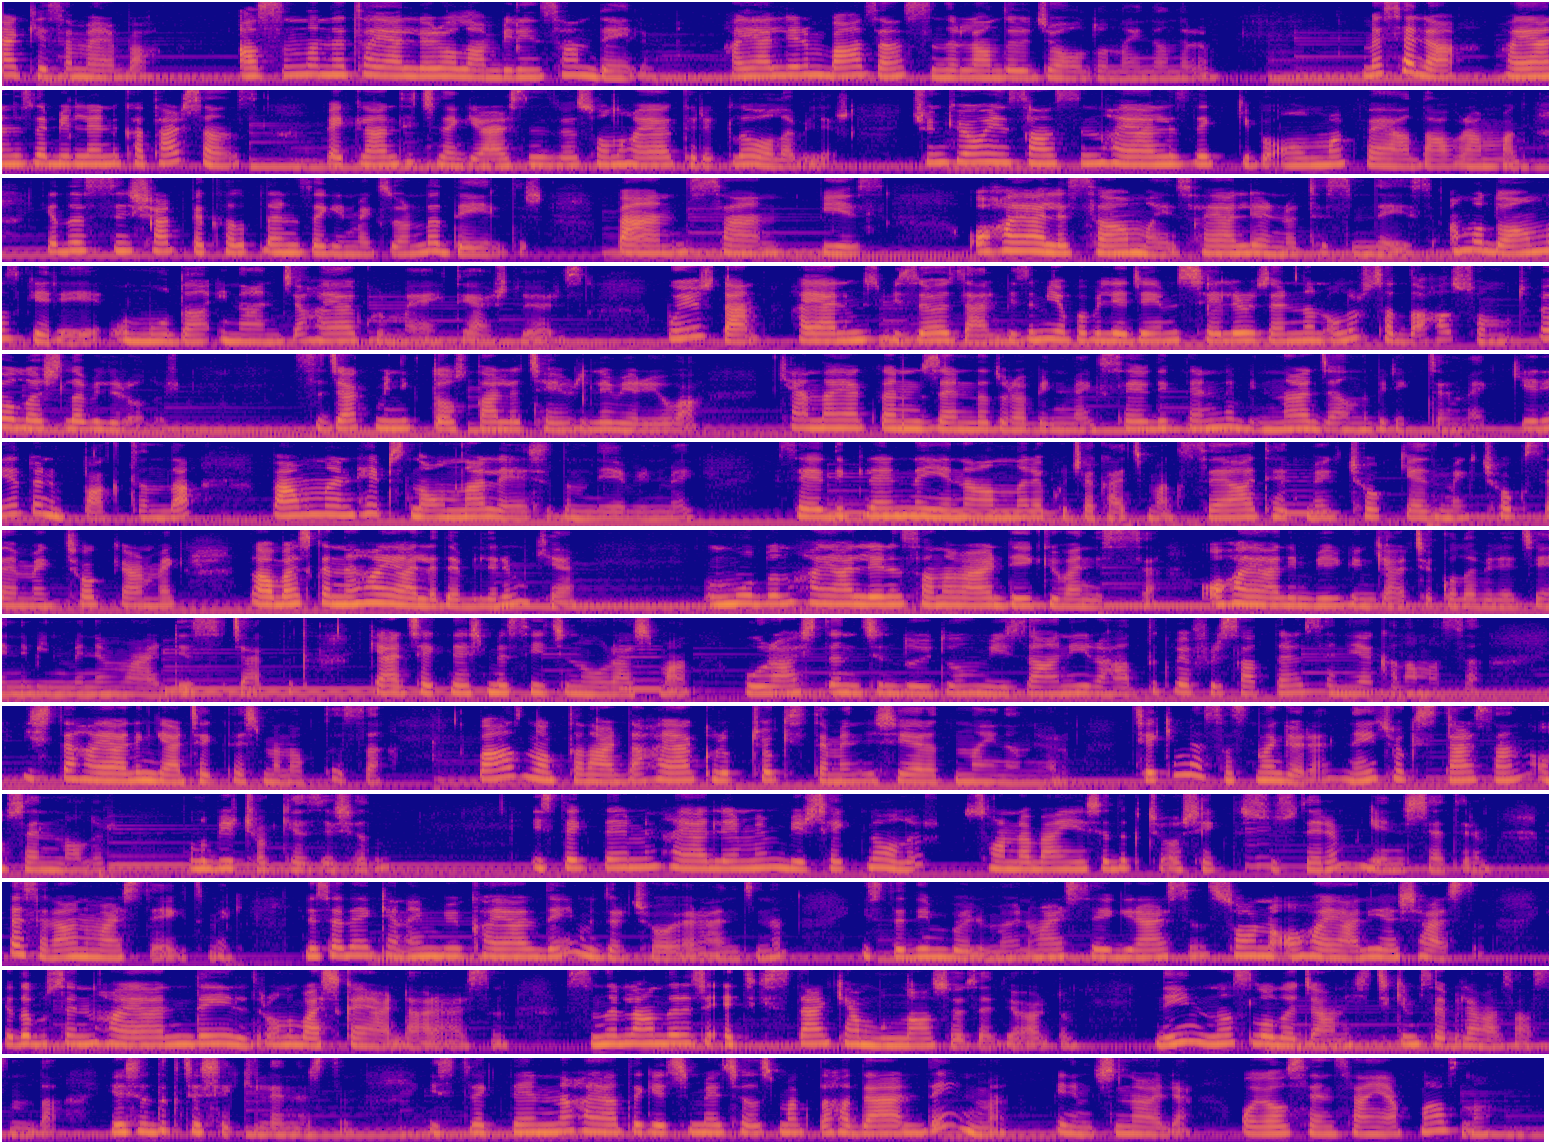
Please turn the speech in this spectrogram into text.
Herkese merhaba. Aslında net hayalleri olan bir insan değilim. Hayallerim bazen sınırlandırıcı olduğuna inanırım. Mesela hayalinize birilerini katarsanız beklenti içine girersiniz ve sonu hayal kırıklığı olabilir. Çünkü o insan sizin hayalinizdeki gibi olmak veya davranmak ya da sizin şart ve kalıplarınıza girmek zorunda değildir. Ben, sen, biz o hayale sığamayız, hayallerin ötesindeyiz. Ama doğamız gereği umuda, inanca, hayal kurmaya ihtiyaç duyarız. Bu yüzden hayalimiz bize özel, bizim yapabileceğimiz şeyler üzerinden olursa daha somut ve ulaşılabilir olur. Sıcak minik dostlarla çevrili bir yuva, kendi ayaklarının üzerinde durabilmek, sevdiklerinle binlerce anı biriktirmek, geriye dönüp baktığında ben bunların hepsini onlarla yaşadım diyebilmek, sevdiklerinle yeni anlara kucak açmak, seyahat etmek, çok gezmek, çok sevmek, çok görmek, daha başka ne hayal edebilirim ki?'' Umudun hayallerin sana verdiği güven hissi. O hayalin bir gün gerçek olabileceğini bilmenin verdiği sıcaklık. Gerçekleşmesi için uğraşman. Uğraştığın için duyduğun vicdani rahatlık ve fırsatların seni yakalaması. İşte hayalin gerçekleşme noktası. Bazı noktalarda hayal kurup çok istemenin işe yaradığına inanıyorum. Çekim yasasına göre neyi çok istersen o senin olur. Bunu birçok kez yaşadım. İsteklerimin, hayallerimin bir şekli olur. Sonra ben yaşadıkça o şekli süslerim, genişletirim. Mesela üniversiteye gitmek. Lisedeyken en büyük hayal değil midir çoğu öğrencinin? İstediğin bölüme, üniversiteye girersin, sonra o hayali yaşarsın. Ya da bu senin hayalin değildir, onu başka yerde ararsın. Sınırlandırıcı etkisi derken bundan söz ediyordum. Neyin nasıl olacağını hiç kimse bilemez aslında. Yaşadıkça şekillenirsin. İsteklerini hayata geçirmeye çalışmak daha değerli değil mi? Benim için öyle. O yol seni sen yapmaz mı?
